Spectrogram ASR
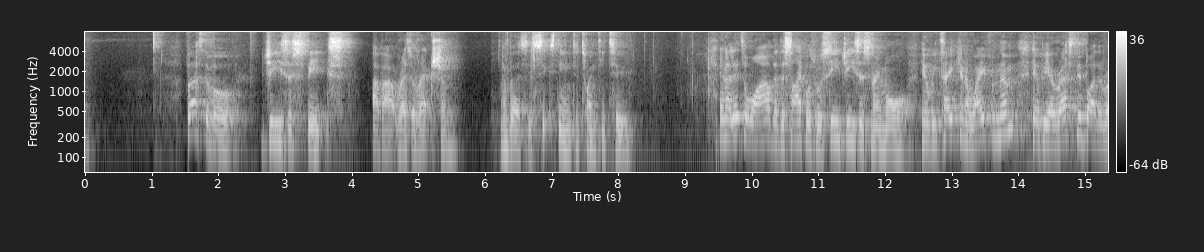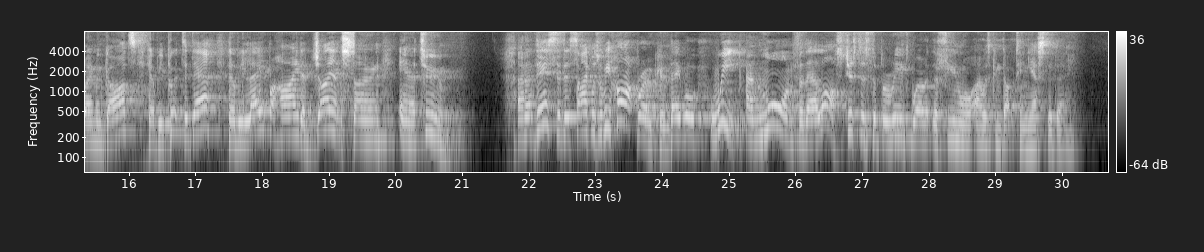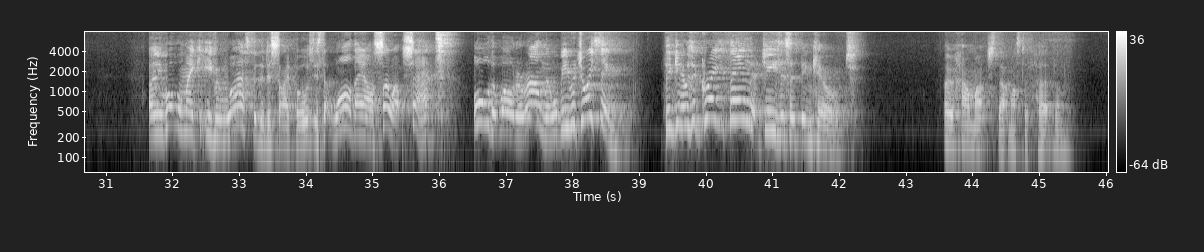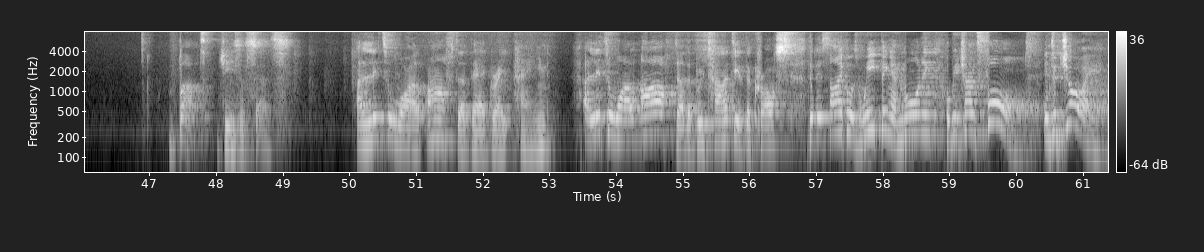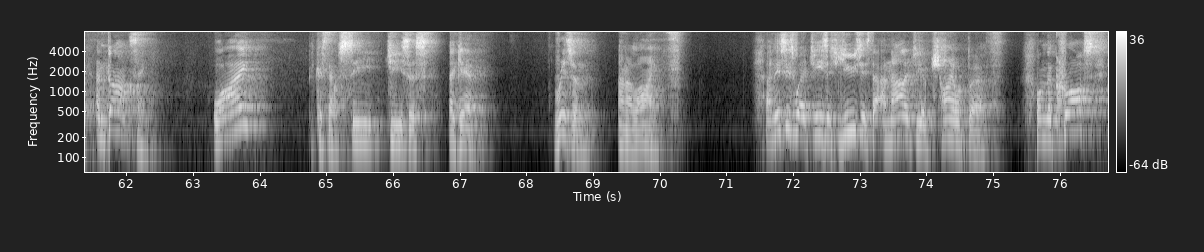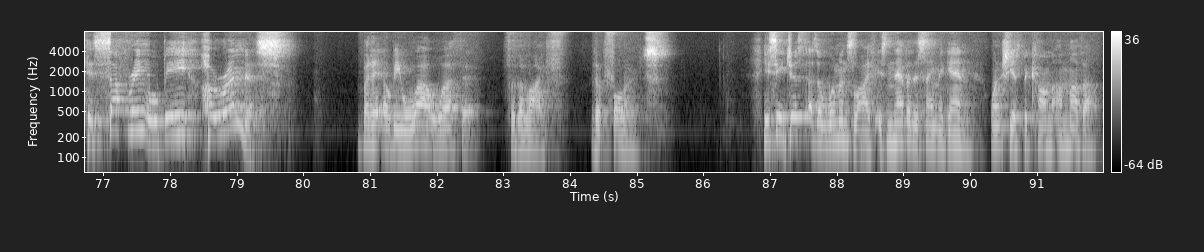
First of all, Jesus speaks about resurrection in verses 16 to 22. In a little while, the disciples will see Jesus no more. He'll be taken away from them. He'll be arrested by the Roman guards. He'll be put to death. He'll be laid behind a giant stone in a tomb. And at this, the disciples will be heartbroken. They will weep and mourn for their loss, just as the bereaved were at the funeral I was conducting yesterday. Only what will make it even worse for the disciples is that while they are so upset, all the world around them will be rejoicing, thinking it was a great thing that Jesus has been killed. Oh, how much that must have hurt them. But, Jesus says, a little while after their great pain, a little while after the brutality of the cross, the disciples, weeping and mourning, will be transformed into joy and dancing. Why? Because they'll see Jesus again, risen and alive. And this is where Jesus uses that analogy of childbirth. On the cross, his suffering will be horrendous, but it'll be well worth it for the life that follows. You see, just as a woman's life is never the same again once she has become a mother,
